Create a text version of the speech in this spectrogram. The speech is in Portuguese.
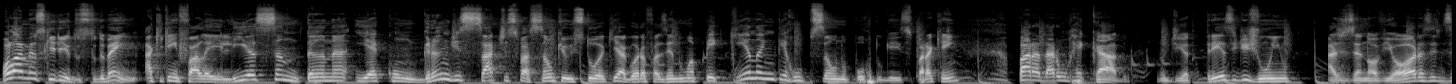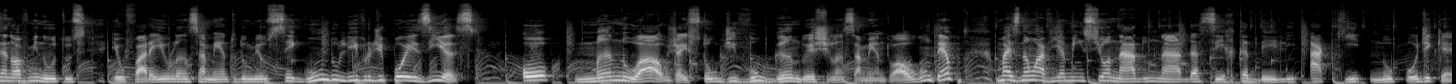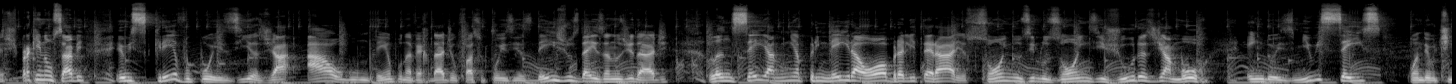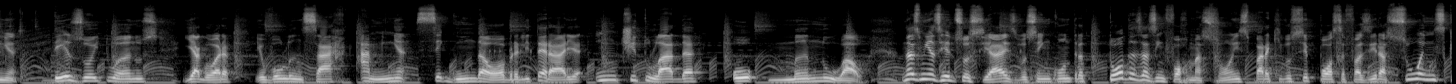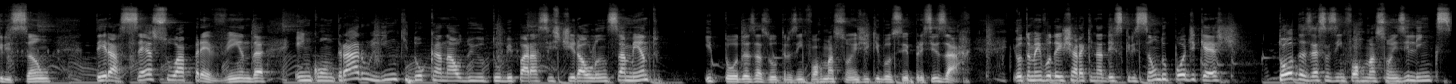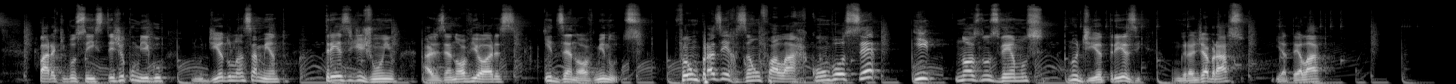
Olá, meus queridos, tudo bem? Aqui quem fala é Elias Santana e é com grande satisfação que eu estou aqui agora fazendo uma pequena interrupção no português para quem? Para dar um recado. No dia 13 de junho, às 19 horas e 19 minutos, eu farei o lançamento do meu segundo livro de poesias, o manual. Já estou divulgando este lançamento há algum tempo, mas não havia mencionado nada acerca dele aqui no podcast. Para quem não sabe, eu escrevo poesias já há algum tempo, na verdade eu faço poesias desde os 10 anos de idade. Lancei a minha primeira obra literária, Sonhos, Ilusões e Juras de Amor, em 2006, quando eu tinha 18 anos e agora eu vou lançar a minha segunda obra literária intitulada O Manual. Nas minhas redes sociais você encontra todas as informações para que você possa fazer a sua inscrição, ter acesso à pré-venda, encontrar o link do canal do YouTube para assistir ao lançamento e todas as outras informações de que você precisar. Eu também vou deixar aqui na descrição do podcast todas essas informações e links para que você esteja comigo no dia do lançamento, 13 de junho, às 19 horas e 19 minutos. Foi um prazerzão falar com você e nós nos vemos no dia 13. Um grande abraço e até lá!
